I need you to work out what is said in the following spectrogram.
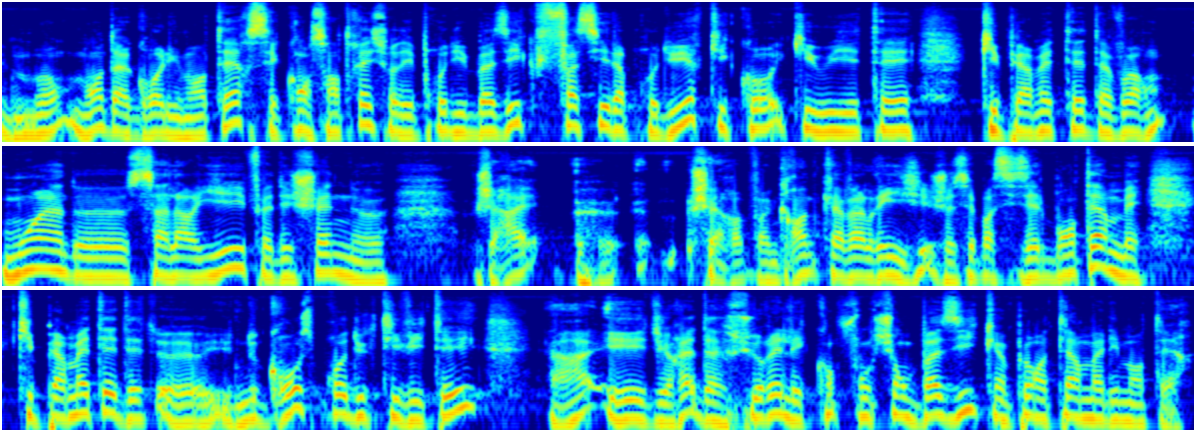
monde agroalimentaire s'est concentrée sur des produits basiques faciles à produire, qui qui étaient, qui permettaient d'avoir moins de salariés, enfin des chaînes, euh, j'irais, euh, enfin, grande cavalerie, je ne sais pas si c'est le bon terme, mais qui permettaient d'être euh, une grosse productivité hein, et, je d'assurer les fonctions basiques un peu en termes alimentaires.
